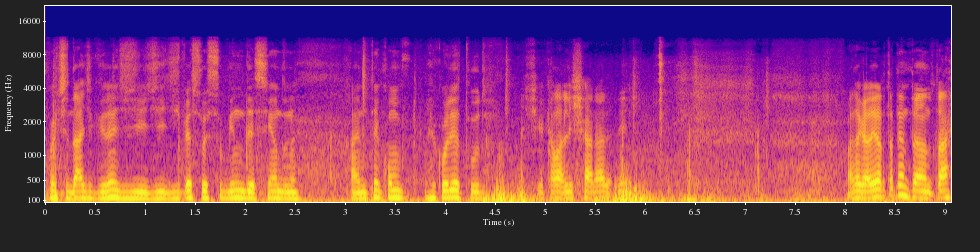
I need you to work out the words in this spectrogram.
quantidade grande de, de, de pessoas subindo e descendo, né? Aí não tem como recolher tudo. Aí fica aquela lixarada ali. Mas a galera tá tentando, tá?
